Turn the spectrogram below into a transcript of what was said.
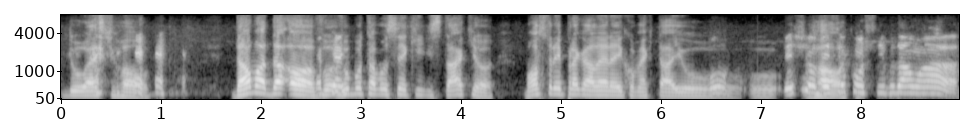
do West Hall. Dá uma. Dá, ó, é vou, vou, botar você aqui em destaque, ó. Mostra aí pra galera aí como é que tá aí o. Pô, o deixa o eu ver se eu consigo dar uma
